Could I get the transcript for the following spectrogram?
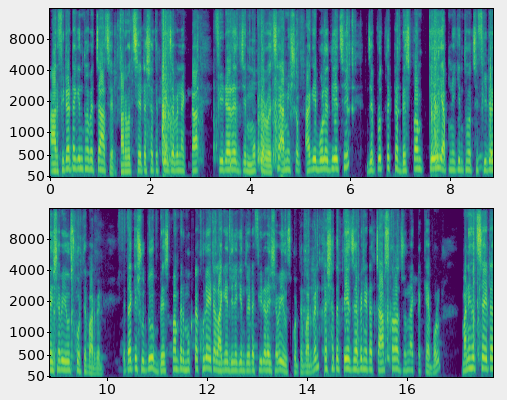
আর ফিডারটা কিন্তু হবে চাচের। আর হচ্ছে এটার সাথে পেয়ে যাবেন একটা ফিডারের যে মুখটা রয়েছে। আমি সব আগে বলে দিয়েছি যে প্রত্যেকটা বেস্ট পাম্পকেই আপনি কিন্তু হচ্ছে ফিডার হিসাবে ইউজ করতে পারবেন। এটাকে শুধু ব্রেস্ট পাম্পের মুখটা খুলে এটা লাগিয়ে দিলে কিন্তু এটা ফিডার হিসাবে ইউজ করতে পারবেন। এটার সাথে পেয়ে যাবেন এটা চার্জ করার জন্য একটা কেবল মানে হচ্ছে এটা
